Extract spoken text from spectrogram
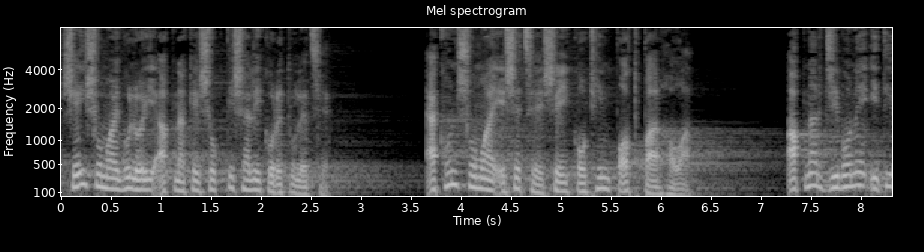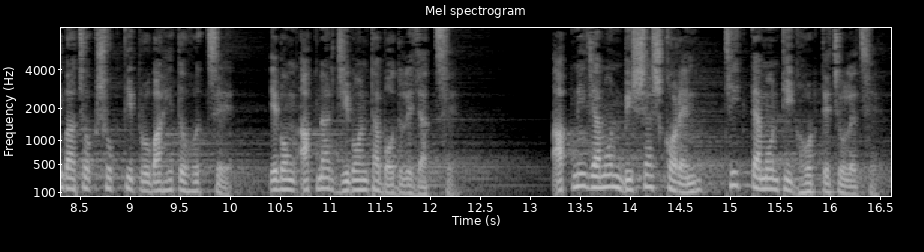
সেই সময়গুলোই আপনাকে শক্তিশালী করে তুলেছে। এখন সময় এসেছে সেই কঠিন পথ পার হওয়া। আপনার জীবনে ইতিবাচক শক্তি প্রবাহিত হচ্ছে এবং আপনার জীবনটা বদলে যাচ্ছে। আপনি যেমন বিশ্বাস করেন, ঠিক তেমনটি ঘটতে চলেছে।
